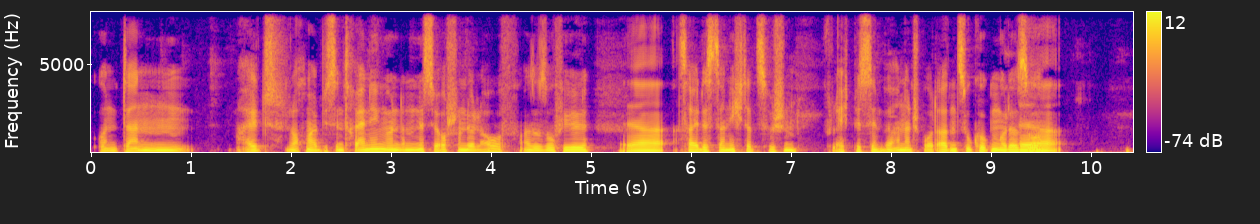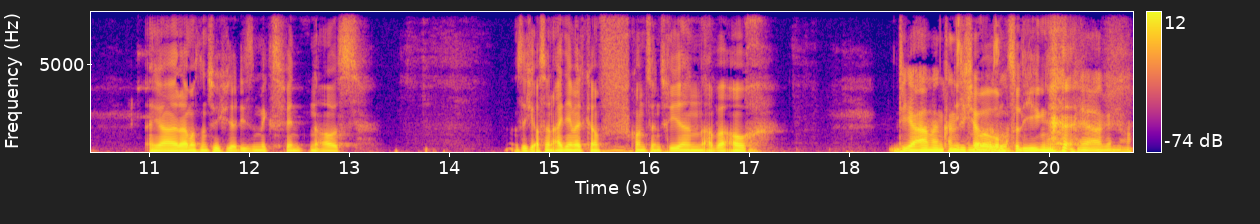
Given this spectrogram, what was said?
Und dann halt noch mal ein bisschen Training und dann ist ja auch schon der Lauf. Also so viel Ja. Zeit ist da nicht dazwischen. Vielleicht ein bisschen bei anderen Sportarten zugucken oder so. Ja. Ja, da muss man natürlich wieder diesen Mix finden aus sich auf seinen eigenen Wettkampf konzentrieren, aber auch, Ja, man kann nicht sich ja nur also, rumzuliegen. Ja, genau.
